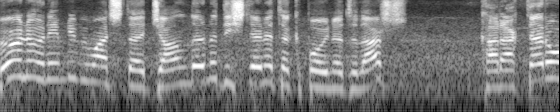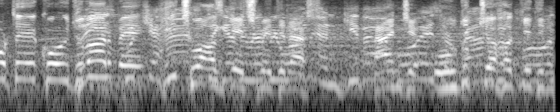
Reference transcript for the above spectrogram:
Böyle önemli bir maçta canlarını dişlerine takıp oynadılar. Karakter ortaya koydular ve hiç vazgeçmediler. Bence oldukça hak edilmiş.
